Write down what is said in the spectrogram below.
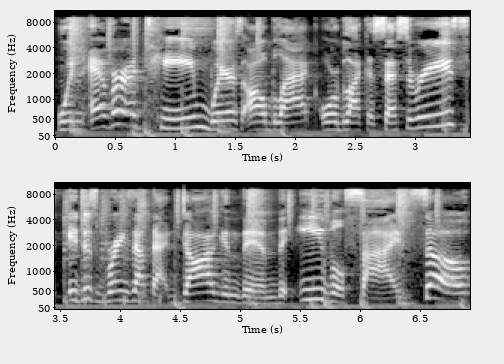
whenever a team wears all black or black accessories, it just brings out that dog in them, the evil side. So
